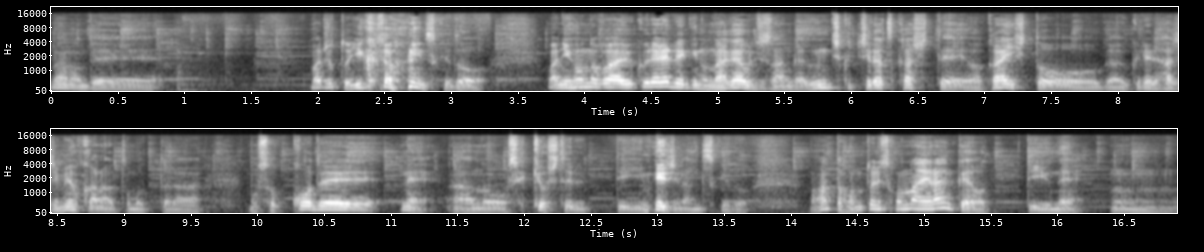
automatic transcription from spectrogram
うん、なのでまあちょっと言い方悪いんですけど、まあ、日本の場合ウクレレ歴の長いおじさんがうんちくちらつかして若い人がウクレレ始めようかなと思ったらもう速攻でねあの説教してるっていうイメージなんですけど、まあ、あんた本当にそんな偉いんかよっていうね、うん、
